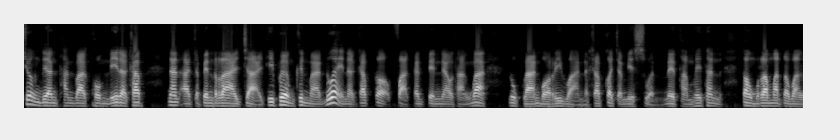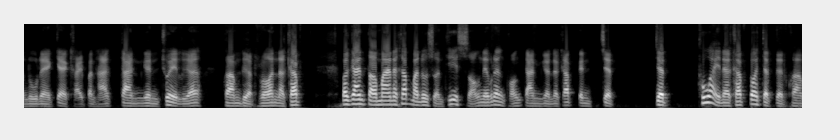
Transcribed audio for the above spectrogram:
ช่วงเดือนธันวาคมนี้นะครับ นั่นอาจจะเป็นรายจ่ายที่เพิ่มขึ้นมาด้วยนะครับ ก็ฝากกันเป็นแนวทางว่าลูกหลานบริวารนะครับ ก็จะมีส่วนในทำให้ท่านต้องระมัดระวังดูแลแก้ไขปัญหาการเงินช่วยเหลือความเดือดร้อนนะครับ ประการต่อมานะครับมาดูส่วนที่ 2 ในเรื่องของการเงินนะครับ เป็น 7 7ถ้วยนะครับก็จะเกิดความ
